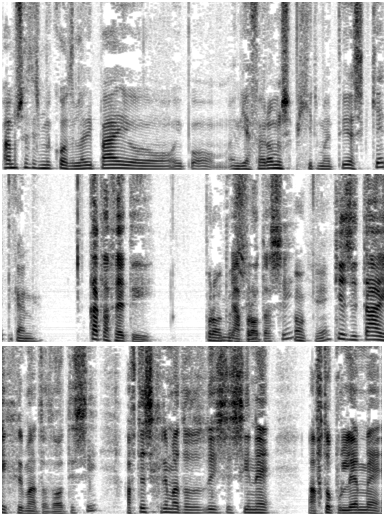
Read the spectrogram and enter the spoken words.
πάμε στο θεσμικό. Δηλαδή πάει ο υπο, ενδιαφερόμενος επιχειρηματίας και τι κάνει; καταθέτει Πρόταση. μια πρόταση Οκ. και ζητάει χρηματοδότηση. Αυτές οι χρηματοδοτήσεις είναι αυτό που λέμε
